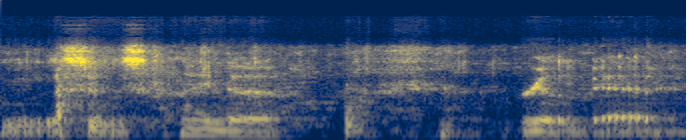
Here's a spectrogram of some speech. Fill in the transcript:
This is kind of really bad.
